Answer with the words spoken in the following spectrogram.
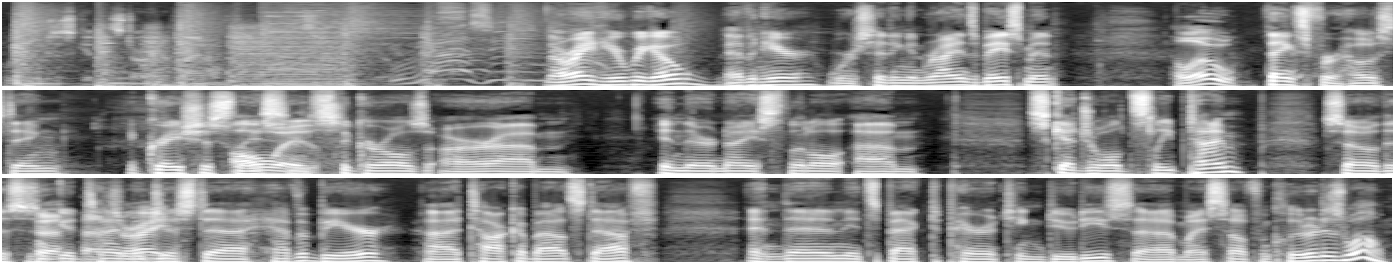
we can just get it started. I don't think it's a big deal. All right, here we go. Evan here. We're sitting in Ryan's basement. Hello. Thanks for hosting graciously. Always. Since the girls are um, in their nice little um, scheduled sleep time, so this is a good time right. to just uh, have a beer, uh, talk about stuff, and then it's back to parenting duties, uh, myself included as well.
